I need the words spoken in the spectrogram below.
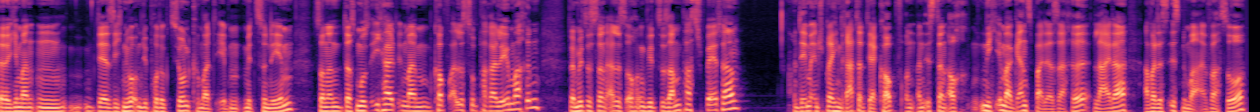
äh, jemanden, der sich nur um die Produktion kümmert, eben mitzunehmen, sondern das muss ich halt in meinem Kopf alles so parallel machen, damit es dann alles auch irgendwie zusammenpasst später. Und dementsprechend rattert der Kopf und man ist dann auch nicht immer ganz bei der Sache, leider, aber das ist nun mal einfach so.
